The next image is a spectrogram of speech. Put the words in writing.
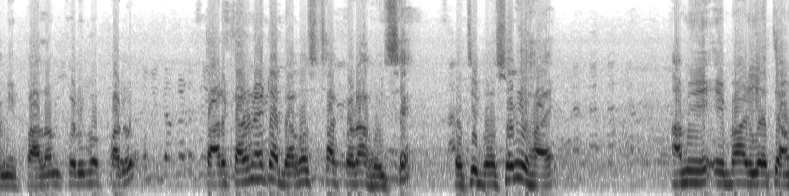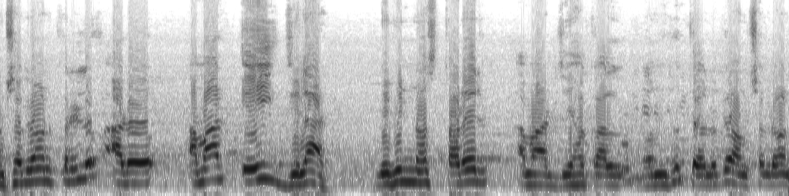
আমি পালন কৰিব পাৰোঁ তাৰ কাৰণে এটা ব্যৱস্থা কৰা হৈছে প্ৰতি বছৰেই হয়। আমি এইবাৰ ইয়াতে অংশগ্ৰহণ কৰিলোঁ আৰু আমাৰ এই জিলাৰ বিভিন্ন স্তৰৰ আমাৰ যিসকল বন্ধু তেওঁলোকে অংশগ্ৰহণ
